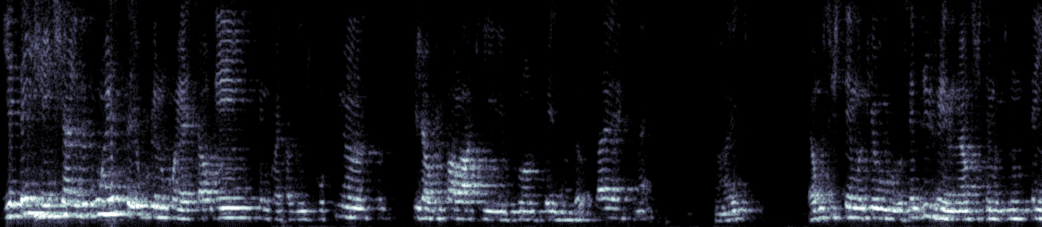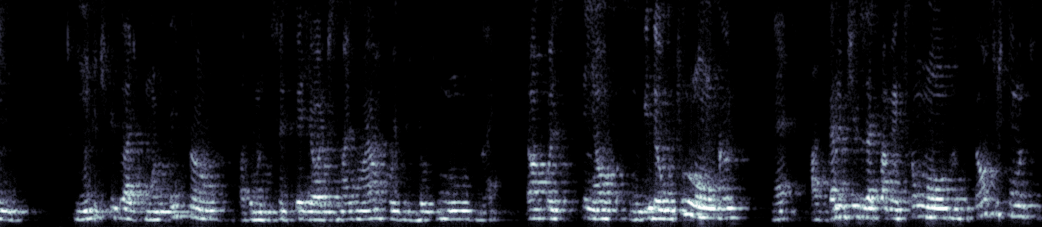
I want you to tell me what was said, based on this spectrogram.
E tem gente ainda com receio, porque não conhece alguém, porque não conhece alguém de confiança, que já ouviu falar que o fulano fez e não deu certo, né? Mas é um sistema que eu, eu sempre vendo, né? É um sistema que não tem muita dificuldade com manutenção, fazer manutenções periódicas, mas não é uma coisa de outro mundo, né? É uma coisa que tem uma vida útil longa, né? As garantias dos equipamentos são longas, então é um sistema que,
